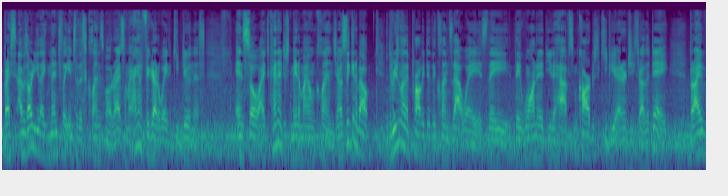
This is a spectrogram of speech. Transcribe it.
But I, I was already like mentally into this cleanse mode, right? So I'm like, I got to figure out a way to keep doing this. And so I kind of just made up my own cleanse. I was thinking about the reason why they probably did the cleanse that way is they they wanted you to have some carbs to keep your energy throughout the day. But I've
